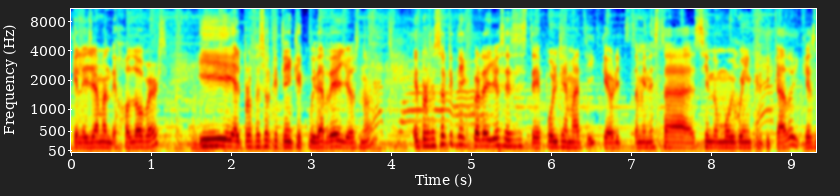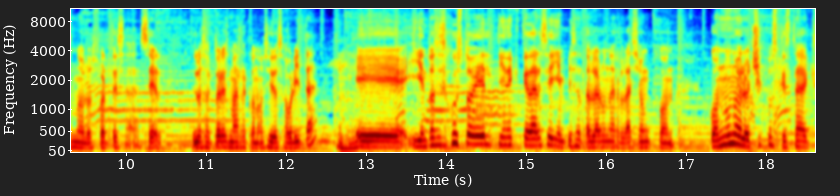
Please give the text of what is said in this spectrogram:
que les llaman de holdovers y el profesor que tiene que cuidar de ellos, ¿no? El profesor que tiene que cuidar de ellos es este Paul Giamatti, que ahorita también está siendo muy buen criticado y que es uno de los fuertes a ser los actores más reconocidos ahorita. Eh, y entonces justo él tiene que quedarse y empieza a hablar una relación con con uno de los chicos que, está, que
